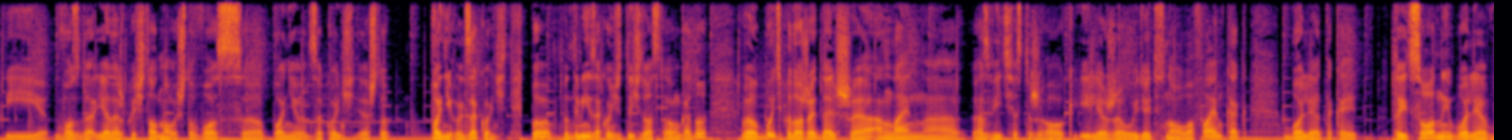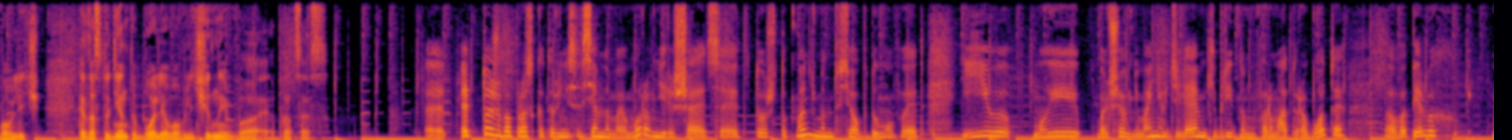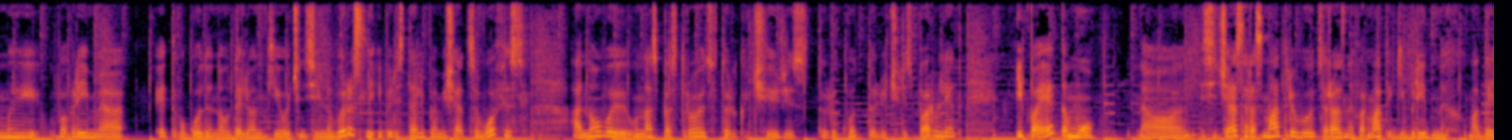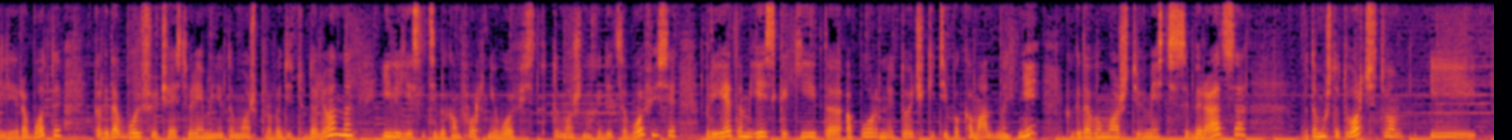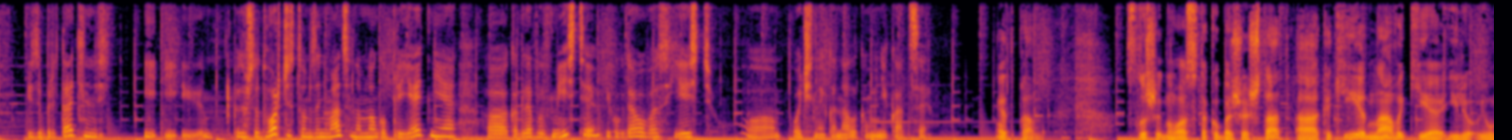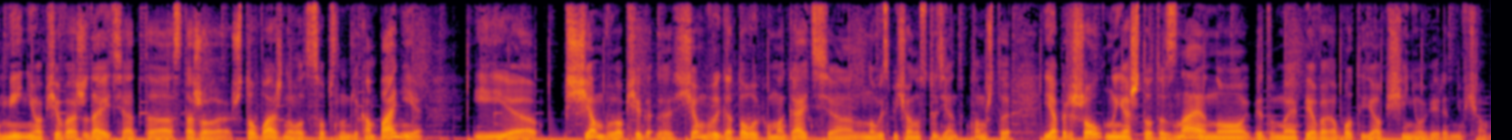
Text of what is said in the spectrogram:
и ВОЗ, я даже прочитал новость, что ВОЗ э, планирует закончить, э, что планирует закончить. Пандемия закончится в 2022 году. Вы будете продолжать дальше онлайн э, развитие стажировок или уже уйдете снова в офлайн, как более такая традиционно и более вовлеч... когда студенты более вовлечены в процесс? Это тоже вопрос, который не совсем на моем уровне решается. Это тоже топ-менеджмент все обдумывает. И мы большое внимание уделяем гибридному формату работы. Во-первых, мы во время этого года на удаленке очень сильно выросли и перестали помещаться в офис, а новый у нас построится только через то ли год, то ли через пару лет. И поэтому а, сейчас рассматриваются разные форматы гибридных моделей работы, когда большую часть времени ты можешь проводить удаленно, или если тебе комфортнее в офисе, то ты можешь находиться в офисе. При этом есть какие-то опорные точки типа командных дней, когда вы можете вместе собираться, потому что творчеством и изобретательность и, и, и, потому что творчеством заниматься намного приятнее, а, когда вы вместе и когда у вас есть а, очные каналы коммуникации. Это правда. Слушай, ну у вас такой большой штат, а какие навыки или умения вообще вы ожидаете от э, стажера? Что важно вот, собственно, для компании? И э, с чем вы вообще, э, с чем вы готовы помогать э, новоиспеченным студентам? Потому что я пришел, ну я что-то знаю, но это моя первая работа, я вообще не уверен ни в чем.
